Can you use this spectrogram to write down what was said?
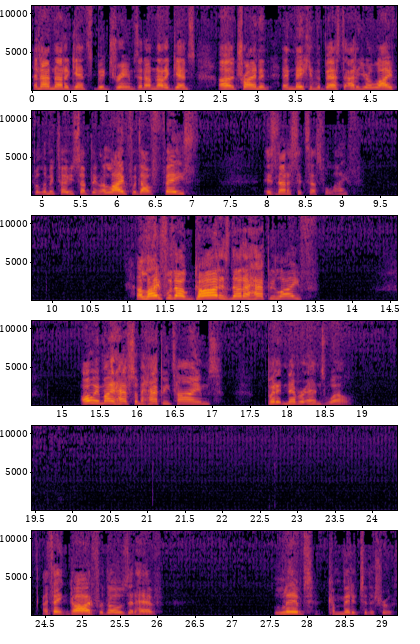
and I'm not against big dreams and I'm not against uh, trying and, and making the best out of your life. But let me tell you something a life without faith is not a successful life. A life without God is not a happy life. Oh, it might have some happy times, but it never ends well. I thank God for those that have lived committed to the truth.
